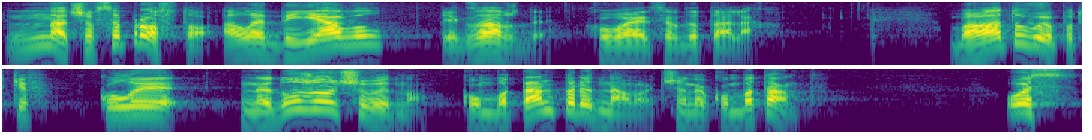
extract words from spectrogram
Наче все просто, але диявол, як завжди, ховається в деталях. Багато випадків, коли не дуже очевидно, комбатант перед нами чи не комбатант. Ось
